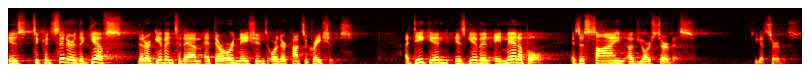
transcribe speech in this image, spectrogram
is to consider the gifts that are given to them at their ordinations or their consecrations. A deacon is given a maniple as a sign of your service. So you got service.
